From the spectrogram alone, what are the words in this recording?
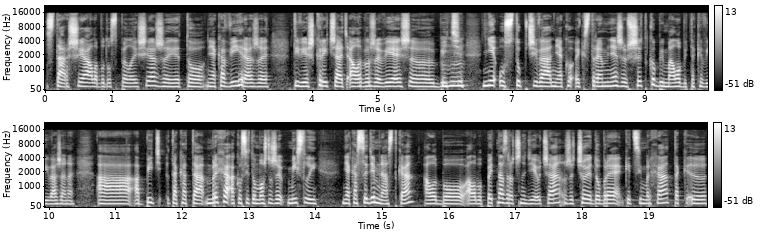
staršia alebo dospelejšia, že je to nejaká výhra, že ty vieš kričať alebo že vieš uh, byť mm-hmm. neústupčivá nejako extrémne, že všetko by malo byť také vyvážené. A, a byť taká tá mrcha, ako si to možno, že myslí nejaká sedemnástka alebo, alebo 15-ročné dievča, že čo je dobré, keď si mrcha, tak uh,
